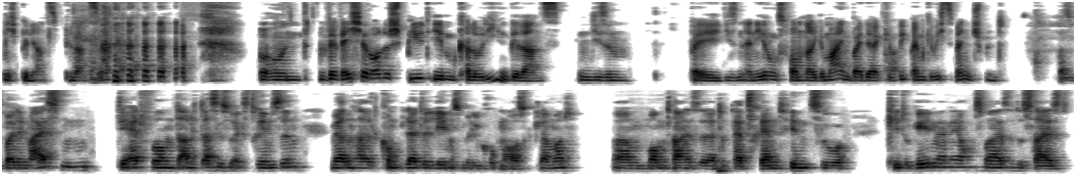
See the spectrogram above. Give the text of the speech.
nicht Bilanz, Bilanz. Und we- welche Rolle spielt eben Kalorienbilanz in diesem, bei diesen Ernährungsformen allgemein, bei der, Gewi- beim Gewichtsmanagement? Also bei den meisten Diätformen, dadurch, dass sie so extrem sind, werden halt komplette Lebensmittelgruppen ausgeklammert. Ähm, momentan ist der, der Trend hin zu ketogenen Ernährungsweise. Das heißt,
